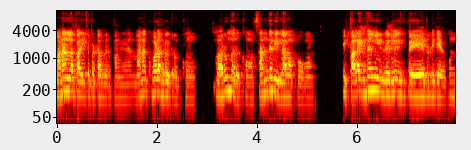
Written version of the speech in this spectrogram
மனநல பாதிக்கப்பட்டவங்க இருப்பாங்க. மன கோளர்கள் இருக்கும். வறுமை இருக்கும். சந்ததி இல்லாம போகும். பல இன்னல்கள் இப்ப ஏற்பட்டுட்டே இருக்கும்.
